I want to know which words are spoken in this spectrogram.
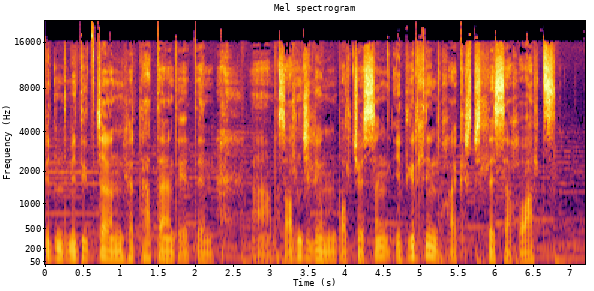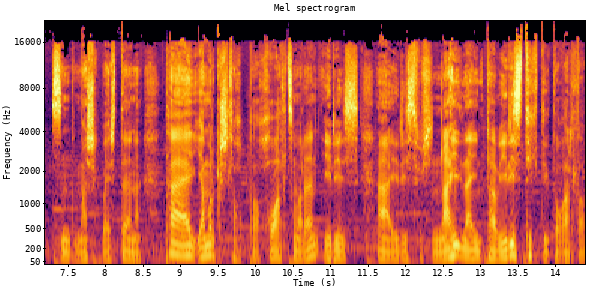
бидэнд мэдэгдэж байгаа нь үнэхээр таатай байна. Тэгээд энэ бас олон жилийн өмнө болж байсан эдгэрлийн тухай гэрчлэлээс хуваалцсан санд маш их баяртай байна. Та ямар гэрчлэл хуваалцмаар байна? 99 а 99 биш 80 85 99 тэг тэг дугаарлаа.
